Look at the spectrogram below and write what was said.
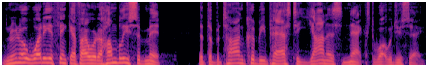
Nuno, what do you think if I were to humbly submit that the baton could be passed to Giannis next? What would you say?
